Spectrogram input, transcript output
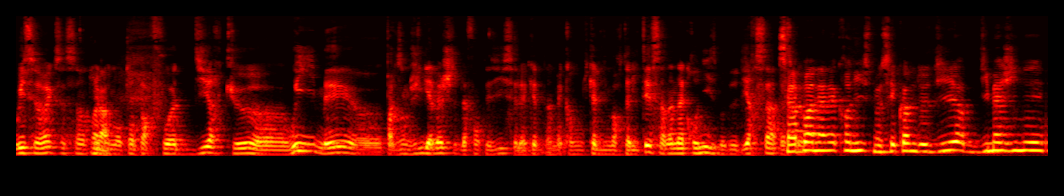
Oui, c'est vrai que ça c'est un truc Voilà. qu'on entend parfois dire que euh, oui, mais euh, par exemple Gilgamesh c'est de la fantaisie, c'est la quête d'un mec en quête d'immortalité, c'est un anachronisme de dire ça. C'est un que- peu un anachronisme. C'est comme de dire, d'imaginer euh,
